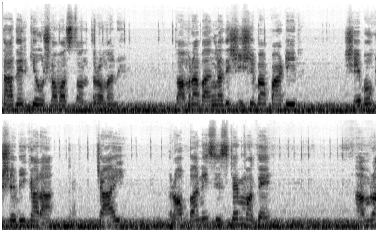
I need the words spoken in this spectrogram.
তাদের কেউ সমাজতন্ত্র মানে। তো আমরা বাংলাদেশি সেবা পার্টির সেবক সেবিকারা চাই রব্বানি সিস্টেম মতে, আমরা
